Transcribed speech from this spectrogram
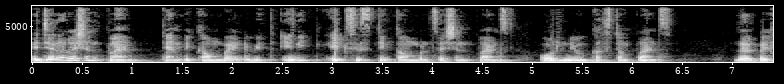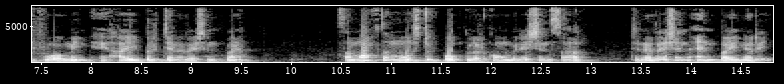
A generation plan can be combined with any existing compensation plans or new custom plans, thereby forming a hybrid generation plan. Some of the most popular combinations are generation and binary,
